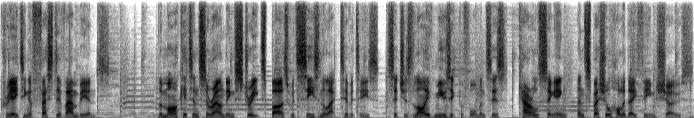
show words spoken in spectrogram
creating a festive ambience. The market and surrounding streets buzz with seasonal activities, such as live music performances, carol singing, and special holiday-themed shows.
